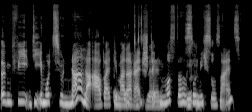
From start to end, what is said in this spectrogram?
irgendwie die emotionale Arbeit, die oh, man da reinstecken Willen. muss, das ist mm -mm. so nicht so seins.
